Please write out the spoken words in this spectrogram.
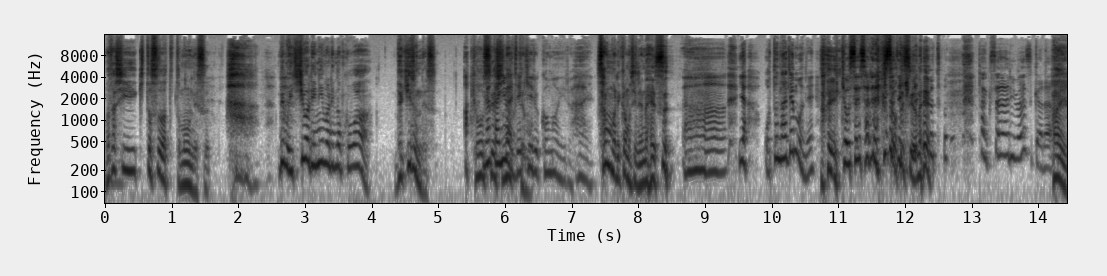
私きっとそうだったと思うんです、はあ、でも1割2割の子はできるんです。強制しなくても。できる子もいる。はい。三割かもしれないです。いや大人でもね、はい、強制されないとできないこと、ね、たくさんありますから。はい。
